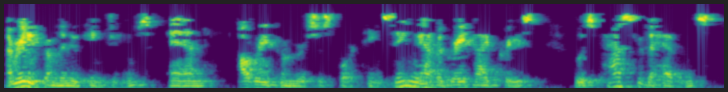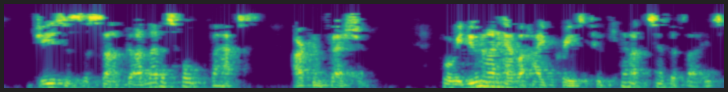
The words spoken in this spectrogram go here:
I'm reading from the New King James, and I'll read from verses 14. Seeing we have a great high priest who has passed through the heavens, Jesus the Son of God, let us hold fast our confession. For we do not have a high priest who cannot sympathize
